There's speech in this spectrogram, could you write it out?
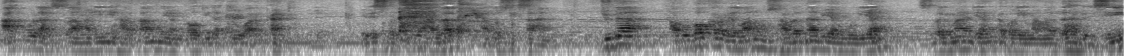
Akulah selama ini hartamu yang kau tidak keluarkan. Jadi seperti azab atau siksaan. Juga Abu Bakar radhiyallahu sahabat Nabi yang mulia sebagaimana diangkat oleh Imam Al-Dhahabi di sini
